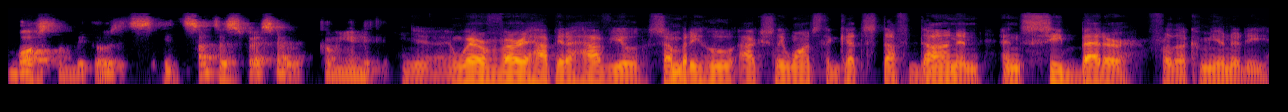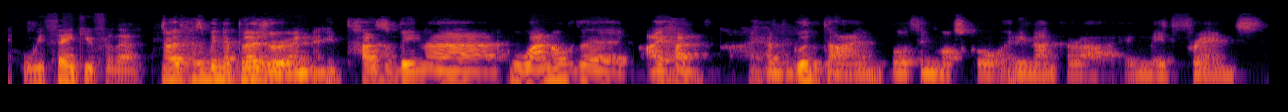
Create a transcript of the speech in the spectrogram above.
Boston because it's it's such a special community. Yeah, and we're very happy to have you, somebody who actually wants to get stuff done and and see better for the community. We thank you for that. No, it has been a pleasure, and it has been uh, one of the I had I had good time both in Moscow and in Ankara. I made friends,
